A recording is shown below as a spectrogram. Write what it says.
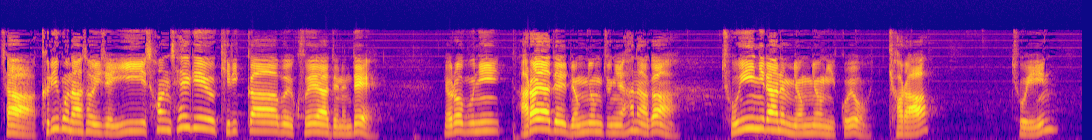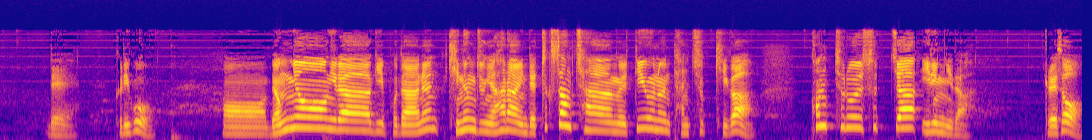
자 그리고 나서 이제 이 선 3개의 길이값을 구해야 되는데 여러분이 알아야 될 명령 중에 하나가 조인이라는 명령이 있고요. 결합 조인 네. 그리고 어, 명령이라기보다는 기능 중에 하나인데 특성창을 띄우는 단축키가 컨트롤 숫자 1입니다. 그래서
